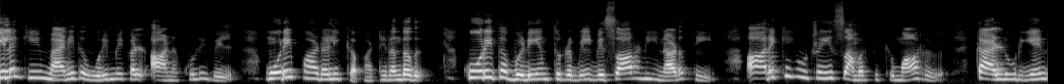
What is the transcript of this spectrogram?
இலங்கை மனித உரிமைகள் ஆணைக்குழுவில் முறைப்பாடளிக்கப்பட்டிருந்தது. குறித்த விடயம் தொடர்பில் விசாரணை நடத்தி அறிக்கை ஒன்றை சமர்ப்பிக்குமாறு கல்லூரியின்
